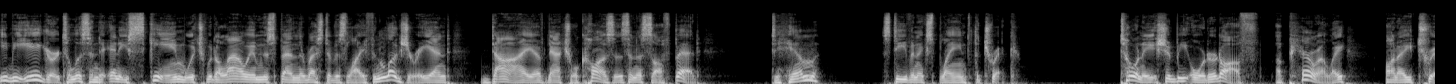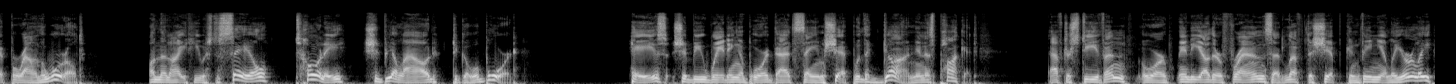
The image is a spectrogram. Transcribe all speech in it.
He'd be eager to listen to any scheme which would allow him to spend the rest of his life in luxury and die of natural causes in a soft bed. To him, Stephen explained the trick. Tony should be ordered off, apparently, on a trip around the world. On the night he was to sail, Tony should be allowed to go aboard. Hayes should be waiting aboard that same ship with a gun in his pocket. After Stephen or any other friends had left the ship conveniently early,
